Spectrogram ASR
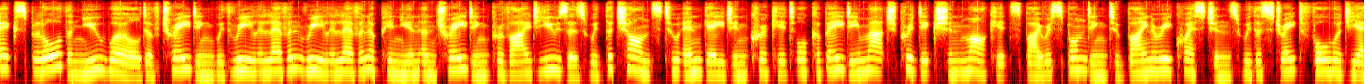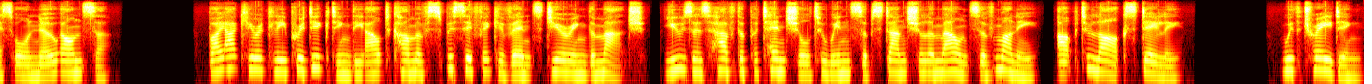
Explore the new world of trading with Real 11. Real 11 Opinion and Trading provide users with the chance to engage in cricket or kabaddi match prediction markets by responding to binary questions with a straightforward yes or no answer. By accurately predicting the outcome of specific events during the match, users have the potential to win substantial amounts of money, up to lakhs daily. With trading,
